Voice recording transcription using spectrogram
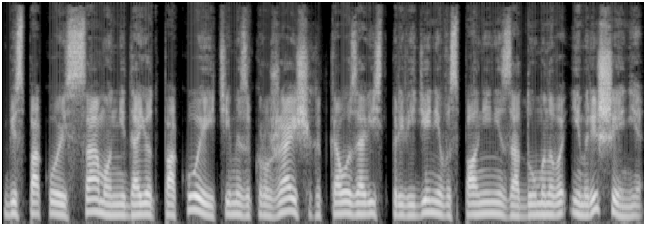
Беспокоясь сам, он не дает покоя и тем из окружающих, от кого зависит приведение в исполнение задуманного им решения.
